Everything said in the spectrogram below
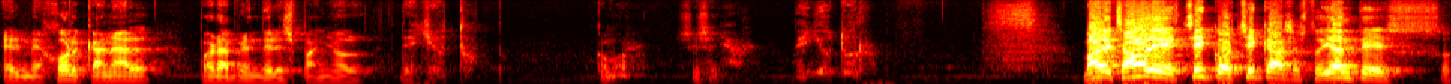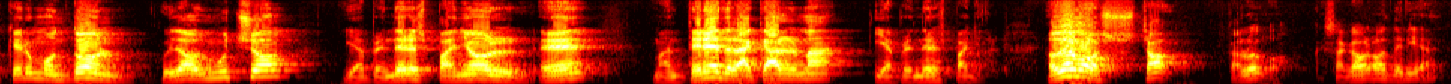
el mejor canal para aprender español de YouTube. ¿Cómo? Sí, señor, de YouTube. Vale, chavales, chicos, chicas, estudiantes, os quiero un montón, cuidaos mucho y aprender español, ¿eh? Mantened la calma y aprender español. Nos vemos, chao, hasta luego, que se acaba la batería, ¿eh?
